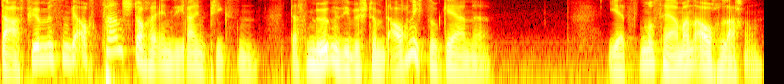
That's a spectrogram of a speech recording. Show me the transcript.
Dafür müssen wir auch Zahnstocher in sie reinpieksen. Das mögen sie bestimmt auch nicht so gerne. Jetzt muss Hermann auch lachen.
